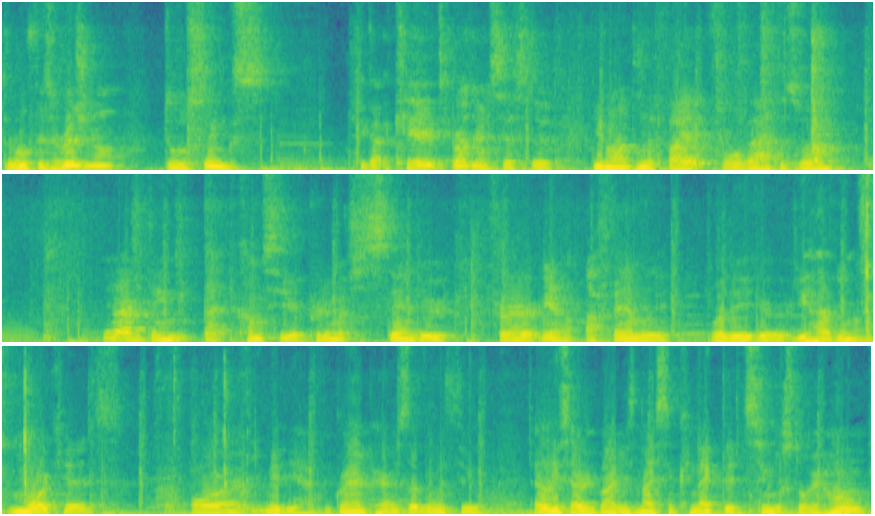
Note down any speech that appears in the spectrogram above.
The roof is original, dual sinks. If you got kids, brother and sister, you don't want them to fight, full bath as well. You know, everything that comes here pretty much standard for, you know, a family, whether you're, you have, you know, more kids or maybe you have your grandparents living with you. At least everybody's nice and connected, single story home.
